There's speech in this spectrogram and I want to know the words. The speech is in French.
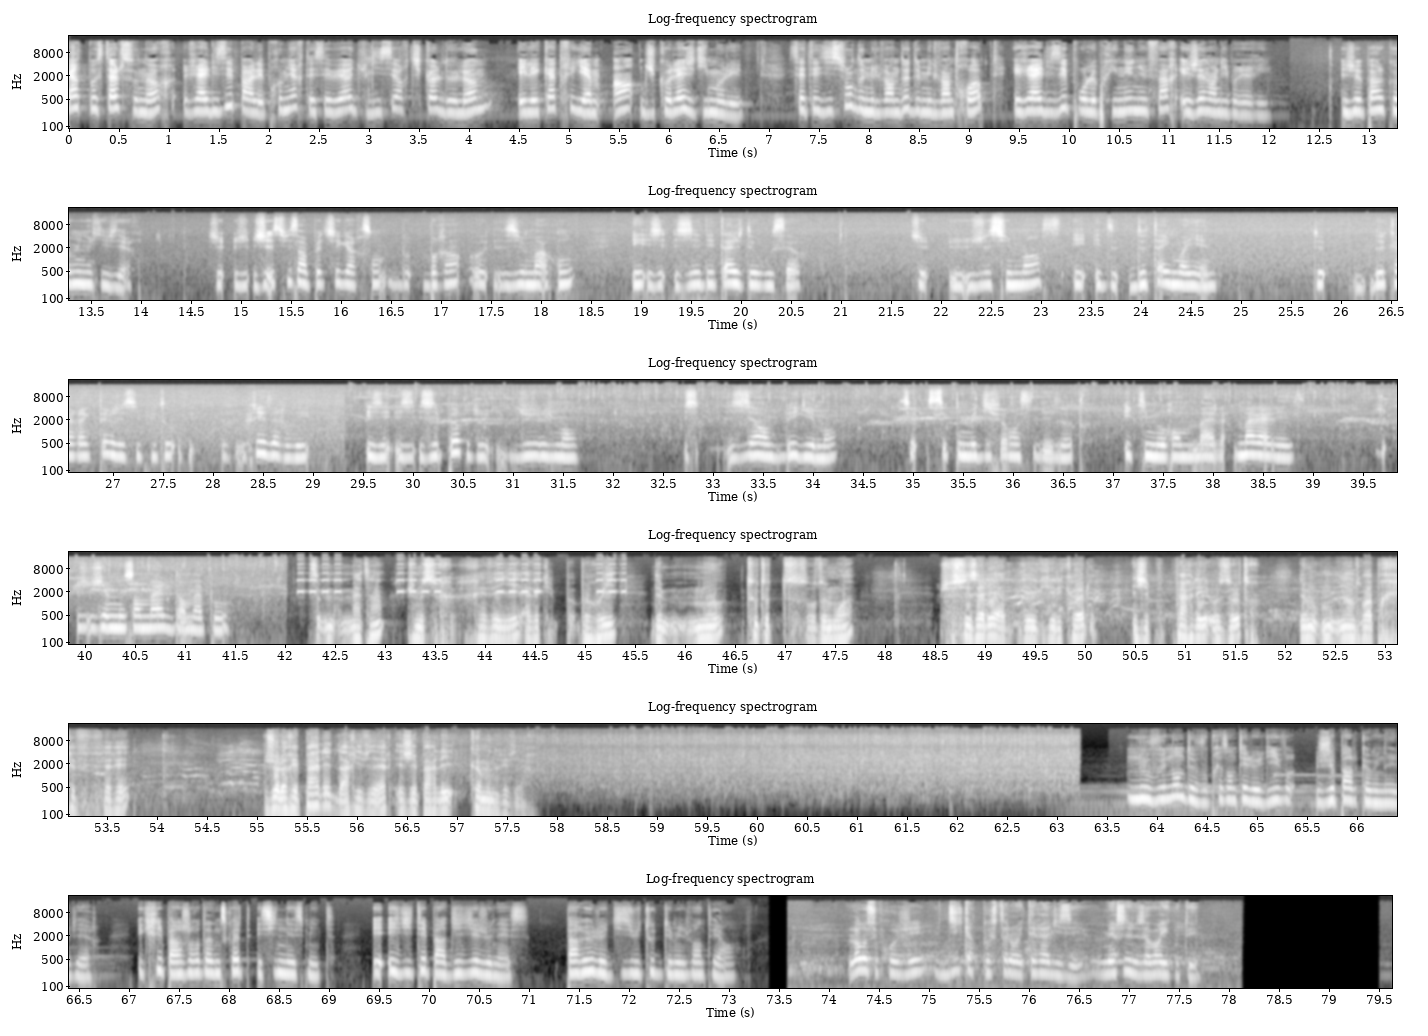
Carte postale sonore réalisée par les premières TCVA du lycée horticole de l'Homme et les 4e 1 du collège Guy Mollet. Cette édition 2022-2023 est réalisée pour le prix Nénuphar et Jeunes en librairie. Je parle comme une rivière. Je, suis un petit garçon brun aux yeux marrons et j'ai- des taches de rousseur. Je, je suis mince et, de, taille moyenne. De, de caractère, je suis plutôt ré- réservée j'ai- peur du, jugement. J'ai- un bégaiement, ce, ce qui me différencie des autres et qui me rend mal, mal à l'aise. Je, me sens mal dans ma peau. Ce matin, je me suis r- réveillé avec b- bruit de mots tout autour de moi. Je suis allé à l'é- l'école et j'ai parlé aux autres de mon endroit préféré. Je leur ai parlé de la rivière et j'ai parlé comme une rivière. Nous venons de vous présenter le livre Je parle comme une rivière, écrit par Jordan Scott et Sidney Smith, et édité par Didier Jeunesse, paru le 18 août 2021. Lors de ce projet, 10 cartes postales ont été réalisées. Merci de nous avoir écoutés.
